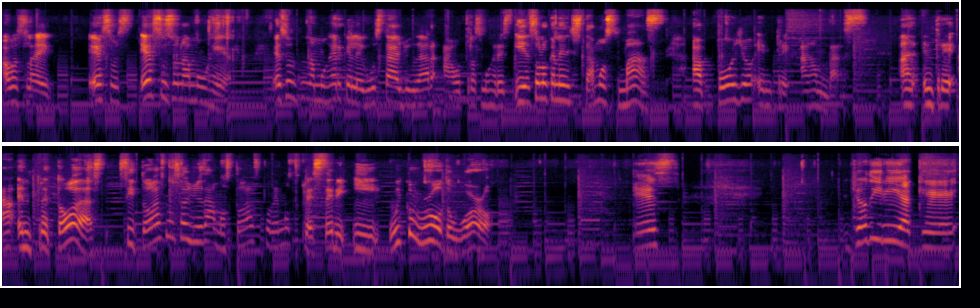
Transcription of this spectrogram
I was like, eso es, eso es una mujer. Es una mujer que le gusta ayudar a otras mujeres y eso es lo que necesitamos más, apoyo entre ambas. entre, entre todas. Si todas nos ayudamos, todas podemos crecer y, y we can rule the world. Es, yo diría que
